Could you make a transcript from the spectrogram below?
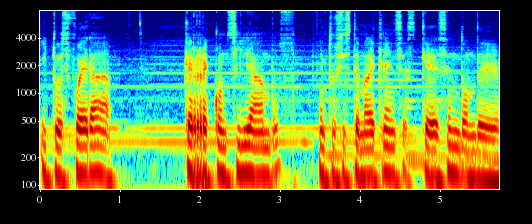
y tu esfera que reconcilia ambos en tu sistema de creencias, que es en donde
